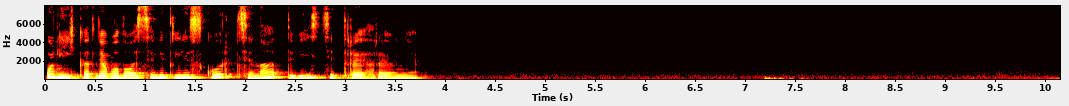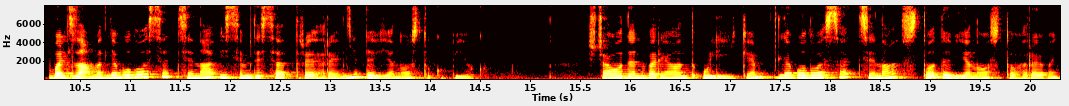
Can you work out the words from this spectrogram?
Олійка для волосся від Ліскур ціна 203 гривні. Бальзами для волосся ціна 83 гривні 90 копійок. Ще один варіант олійки для волосся ціна 190 гривень.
